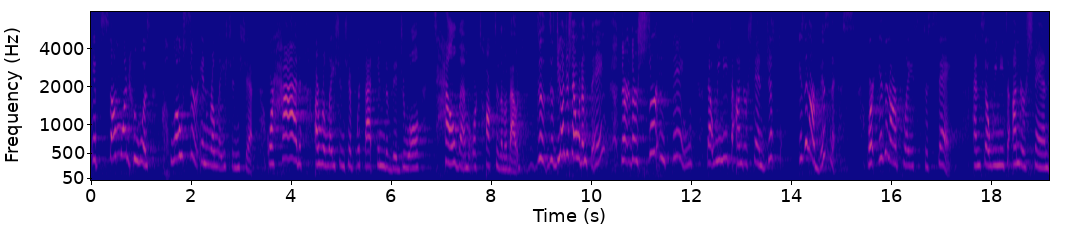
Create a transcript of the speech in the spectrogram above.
if someone who was closer in relationship or had a relationship with that individual tell them or talk to them about. Do, do you understand what I'm saying? There, there are certain things that we need to understand just isn't our business or isn't our place to say. And so we need to understand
